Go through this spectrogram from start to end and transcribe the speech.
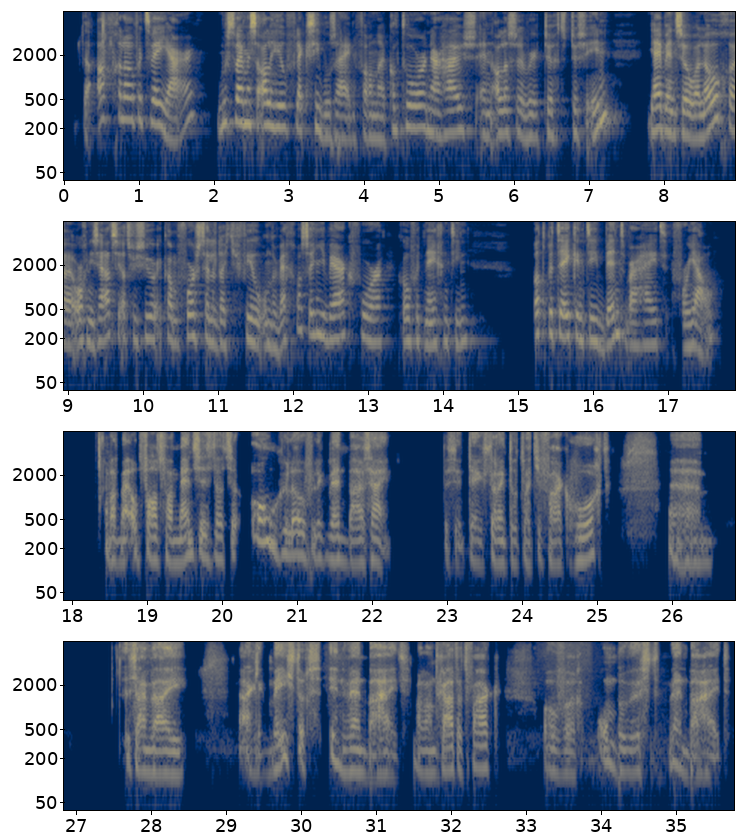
De afgelopen twee jaar moesten wij met z'n allen heel flexibel zijn, van eh, kantoor naar huis en alles er weer tussenin. Jij bent zooloog, uh, organisatieadviseur. Ik kan me voorstellen dat je veel onderweg was in je werk voor COVID-19. Wat betekent die wendbaarheid voor jou? Wat mij opvalt van mensen is dat ze ongelooflijk wendbaar zijn. Dus in tegenstelling tot wat je vaak hoort, uh, zijn wij eigenlijk meesters in wendbaarheid. Maar dan gaat het vaak over onbewust wendbaarheid.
